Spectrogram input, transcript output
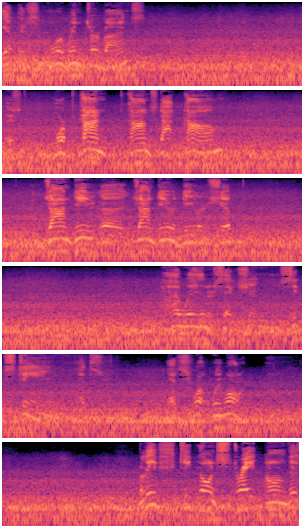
Yep, there's more wind turbines. There's more pecan, pecans.com. John Deere, uh, John Deere dealership. Highway intersection 16. That's that's what we want. believe keep going straight on this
